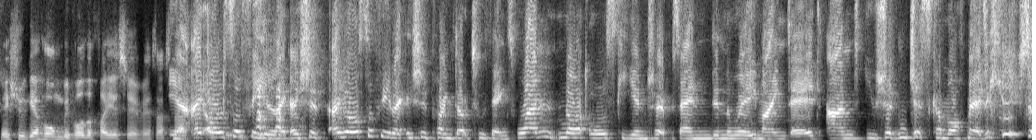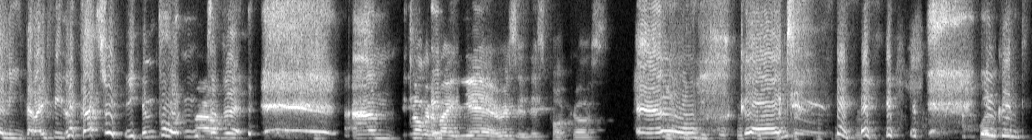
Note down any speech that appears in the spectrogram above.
Make sure you get home before the fire service. That's yeah, I also feel like I should I also feel like I should point out two things. One, not all skiing trips end in the way mine did, and you shouldn't just come off medication either. I feel like that's really important wow. of it. Um, it's not gonna it, make the air, is it, this podcast? Oh god. well, you can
